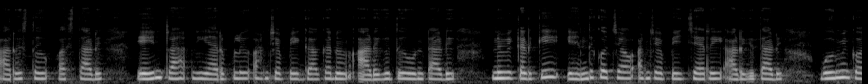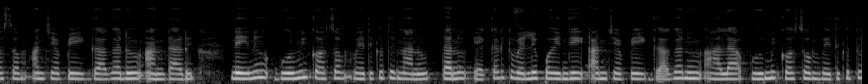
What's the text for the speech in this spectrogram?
అరుస్తూ వస్తాడు. ఏంట్రా నీ అరుపులు అని చెప్పి గగను అడుగుతూ ఉంటాడు. నువ్వు ఇక్కడికి ఎందుకు వచ్చావు? అని చెప్పి చెర్రీ అడుగుతాడు. భూమి కోసం అని చెప్పి గగను అంటాడు. నేను భూమి కోసం వెతుకుతున్నాను. తను ఎక్కడికి వెళ్ళిపోయింది అని చెప్పి గగను అలా భూమి కోసం వెతుకుతూ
